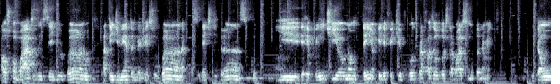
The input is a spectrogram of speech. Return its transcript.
aos combates de incêndio urbano, atendimento à emergência urbana, com acidente de trânsito, e de repente eu não tenho aquele efetivo todo para fazer os dois trabalhos simultaneamente. Então,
